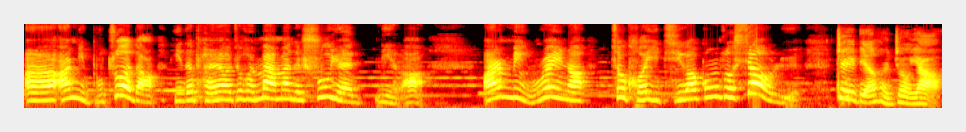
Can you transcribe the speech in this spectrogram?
而而你不做到，你的朋友就会慢慢的疏远你了。而敏锐呢，就可以提高工作效率，这一点很重要，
